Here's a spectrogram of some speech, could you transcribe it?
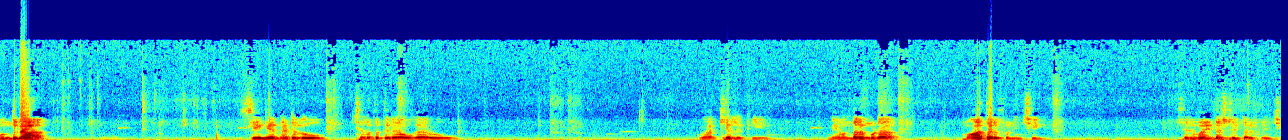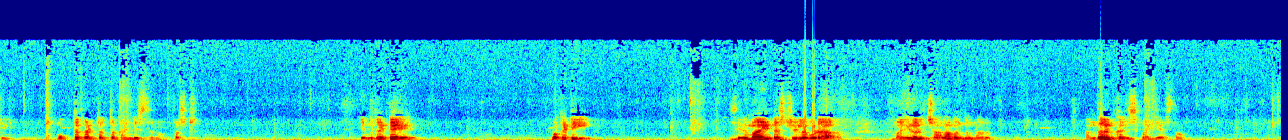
ముందుగా సీనియర్ నటులు చలపతిరావు గారు వ్యాఖ్యలకి మేమందరం కూడా మా తరఫు నుంచి సినిమా ఇండస్ట్రీ తరఫు నుంచి ముక్త కంఠంతో ఖండిస్తున్నాం ఫస్ట్. ఎందుకంటే ఒకటి సినిమా ఇండస్ట్రీలో కూడా మహిళలు చాలామంది ఉన్నారు. అందరం కలిసి పనిచేస్తాం.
